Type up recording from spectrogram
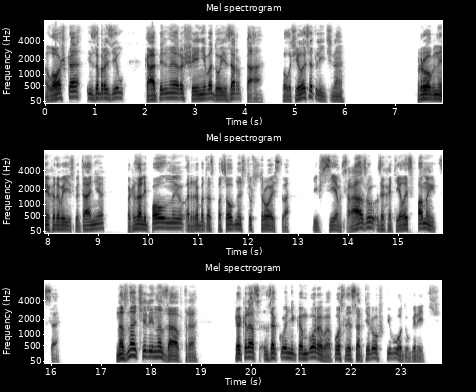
Ложка изобразил капельное расширение водой изо рта. Получилось отлично. Пробные ходовые испытания показали полную работоспособность устройства, и всем сразу захотелось помыться назначили на завтра, как раз законником Борова после сортировки воду греть.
